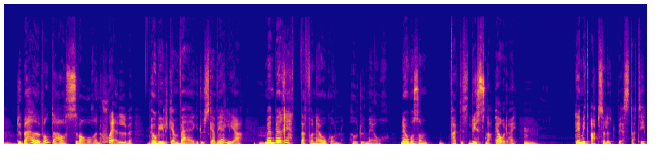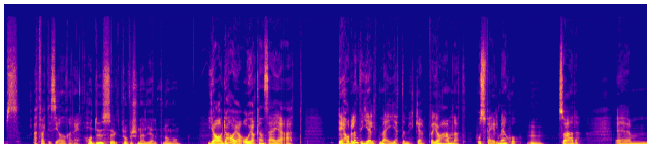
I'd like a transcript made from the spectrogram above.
Mm. Du behöver inte ha svaren själv på vilken väg du ska välja. Mm. Men berätta för någon hur du mår. Någon som faktiskt lyssnar på dig. Mm. Det är mitt absolut bästa tips, att faktiskt göra det. Har du sökt professionell hjälp någon gång? Ja, det har jag och jag kan säga att det har väl inte hjälpt mig jättemycket för jag har hamnat hos fel människor. Mm. Så är det. Ehm,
